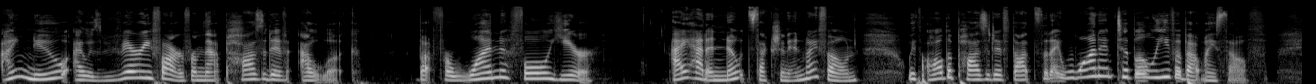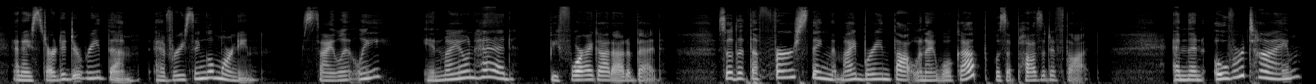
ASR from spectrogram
I knew I was very far from that positive outlook. But for one full year, I had a note section in my phone with all the positive thoughts that I wanted to believe about myself. And I started to read them every single morning, silently, in my own head, before I got out of bed. So that the first thing that my brain thought when I woke up was a positive thought. And then over time,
